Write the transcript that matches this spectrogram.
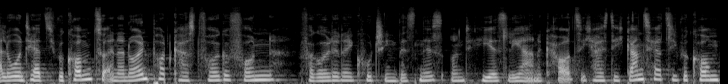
Hallo und herzlich willkommen zu einer neuen Podcast-Folge von Vergolde dein Coaching-Business. Und hier ist Liane Kautz. Ich heiße dich ganz herzlich willkommen.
